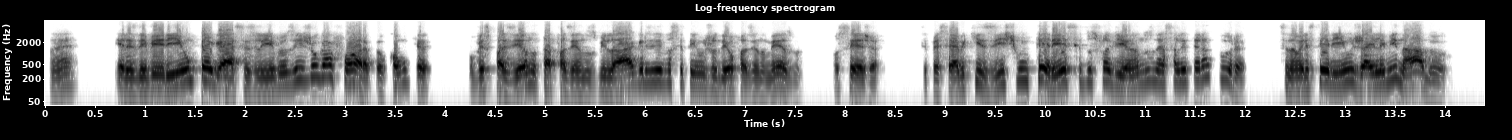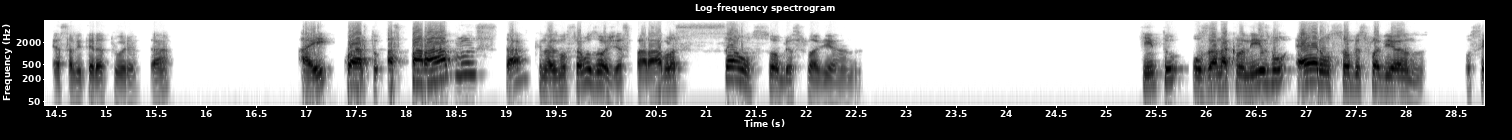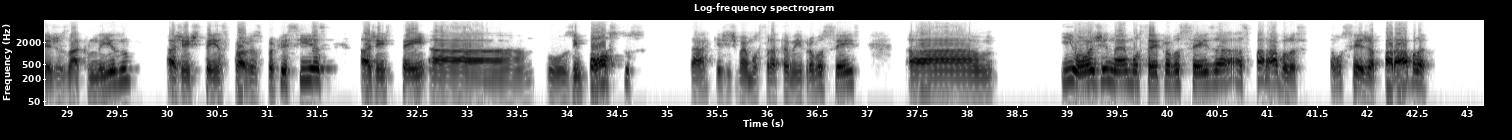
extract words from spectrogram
né? Eles deveriam pegar esses livros e jogar fora. Como que o Vespasiano está fazendo os milagres e você tem um judeu fazendo o mesmo. Ou seja, você percebe que existe um interesse dos flavianos nessa literatura. Senão eles teriam já eliminado essa literatura, tá? Aí, quarto, as parábolas, tá? Que nós mostramos hoje. As parábolas são sobre os flavianos. Quinto, os anacronismos eram sobre os flavianos. Ou seja, os anacronismos, a gente tem as próprias profecias, a gente tem ah, os impostos, tá, que a gente vai mostrar também para vocês. Ah, e hoje né, mostrei para vocês as parábolas. Então, ou seja, a parábola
